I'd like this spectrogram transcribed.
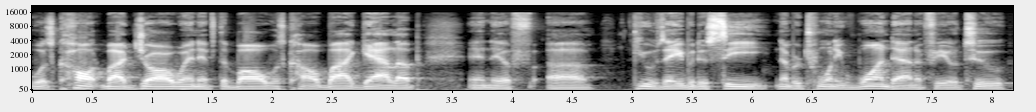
was caught by Jarwin, if the ball was caught by Gallup, and if uh, he was able to see number 21 down the field too,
